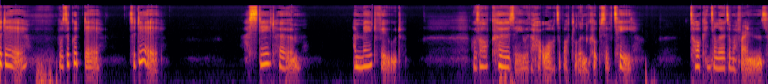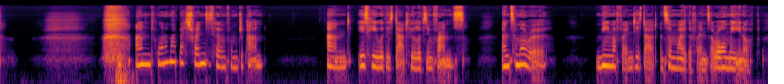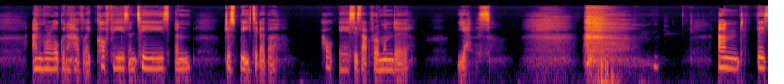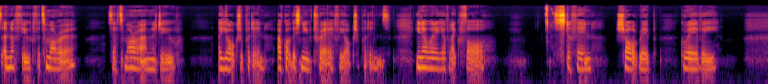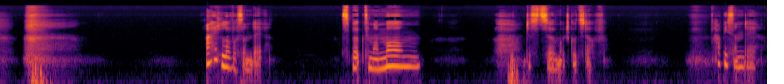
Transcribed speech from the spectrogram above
today was a good day. Today, I stayed home and made food. I was all cosy with a hot water bottle and cups of tea, talking to loads of my friends. And one of my best friends is home from Japan and he's here with his dad who lives in France. And tomorrow, me, my friend, his dad, and some of my other friends are all meeting up and we're all gonna have like coffees and teas and just be together. How ace is that for a Monday? Yes. and there's enough food for tomorrow. So tomorrow I'm gonna do a Yorkshire pudding. I've got this new tray for Yorkshire puddings. You know where you have like four stuffing, short rib, gravy. I love a Sunday. Spoke to my mum. Just so much good stuff. Happy Sunday.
